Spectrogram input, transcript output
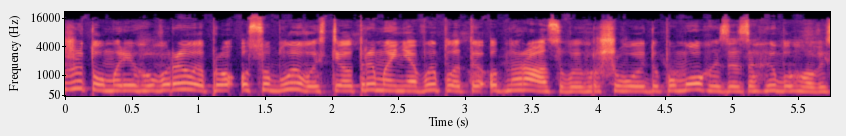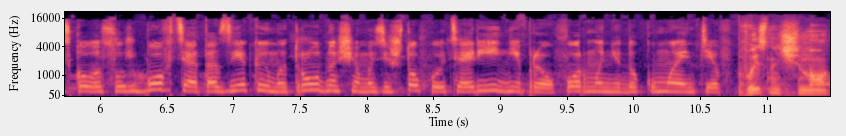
Житомирі говорили про особливості отримання виплати одноразової грошової допомоги за загиблого військовослужбовця та з якими труднощами зіштовхуються рідні при оформленні документів. Визначено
